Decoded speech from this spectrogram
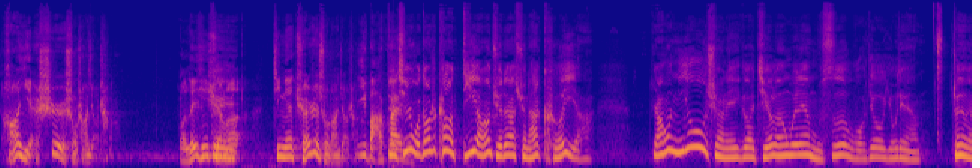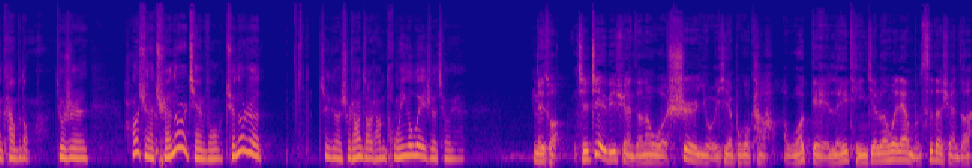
好像也是手长脚长。我雷霆选了，今年全是手长脚长，一把对，其实我当时看到迪昂，觉得选的还可以啊，然后你又选了一个杰伦威廉姆斯，我就有点真的有点看不懂了，就是好像选的全都是前锋，全都是。这个手长脚长同一个位置的球员，没错。其实这笔选择呢，我是有一些不够看好。我给雷霆杰伦威廉姆斯的选择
